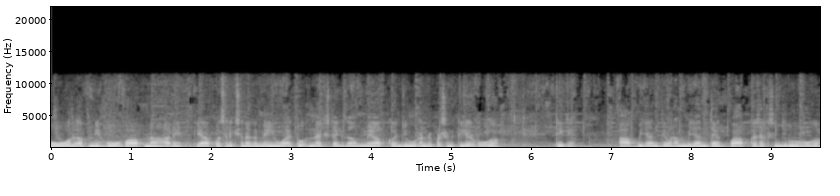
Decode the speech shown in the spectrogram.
और अपनी होप आप ना हारें कि आपका सिलेक्शन अगर नहीं हुआ है तो नेक्स्ट एग्ज़ाम में आपका ज़रूर हंड्रेड परसेंट क्लियर होगा। ठीक है? आप भी जानते हैं और हम भी जानते हैं, आपका सिलेक्शन ज़रूर होगा।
